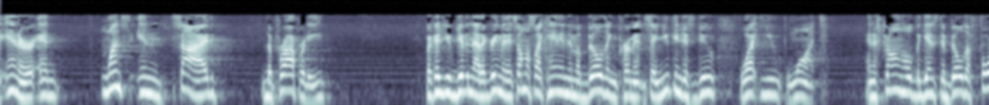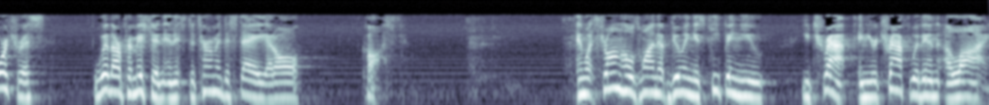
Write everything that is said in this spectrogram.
to enter, and once inside the property, because you've given that agreement, it's almost like handing them a building permit and saying you can just do what you want. And a stronghold begins to build a fortress with our permission, and it's determined to stay at all cost. And what strongholds wind up doing is keeping you, you trapped, and you're trapped within a lie.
